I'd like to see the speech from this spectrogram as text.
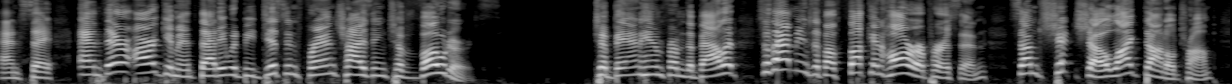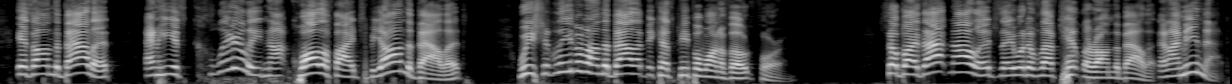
and say, and their argument that it would be disenfranchising to voters to ban him from the ballot. So that means if a fucking horror person, some shit show like Donald Trump, is on the ballot and he is clearly not qualified to be on the ballot, we should leave him on the ballot because people want to vote for him. So, by that knowledge, they would have left Hitler on the ballot. And I mean that.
